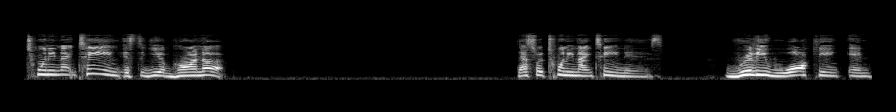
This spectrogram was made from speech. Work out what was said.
2019 is the year of growing up. That's what 2019 is. Really walking and,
